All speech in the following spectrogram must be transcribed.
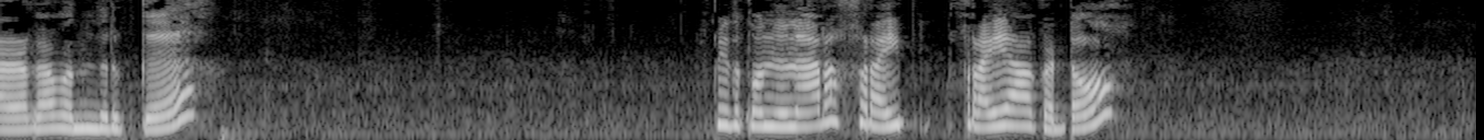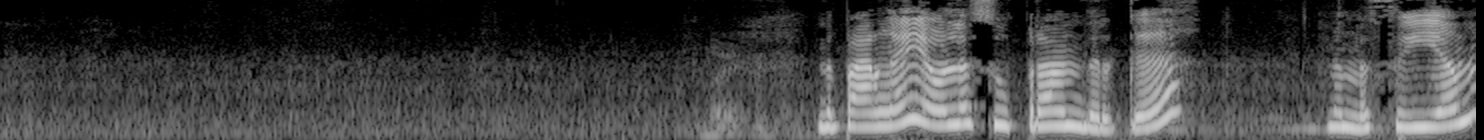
அழகாக வந்திருக்கு. இப்போ இது கொஞ்ச நேரம் ஃப்ரை ஃப்ரை ஆகட்டும். இந்த பாருங்க எவ்வளோ சூப்பராக இருந்திருக்கு நம்ம சிஎம்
